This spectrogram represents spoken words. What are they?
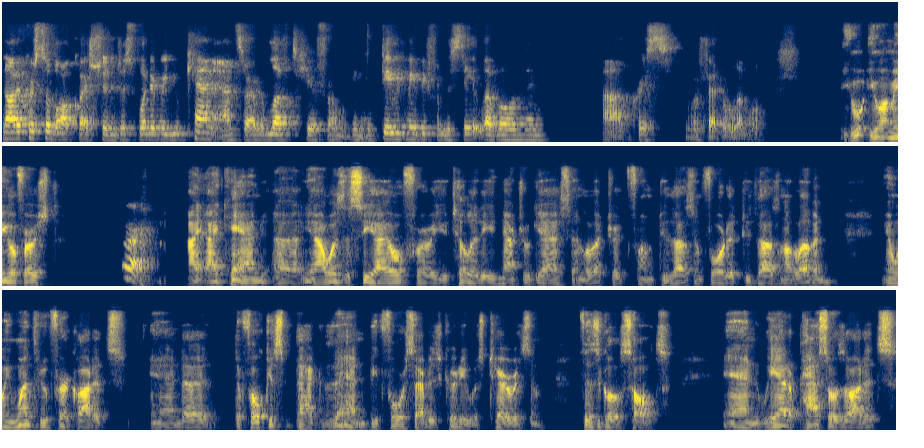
Not a crystal ball question, just whatever you can answer. I would love to hear from, you know, David, maybe from the state level and then uh, Chris from a federal level. You, you want me to go first? Sure. I, I can. Uh, you know, I was a CIO for a utility, natural gas and electric from 2004 to 2011. And we went through FERC audits. And uh, the focus back then, before cybersecurity, was terrorism, physical assaults and we had to pass those audits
